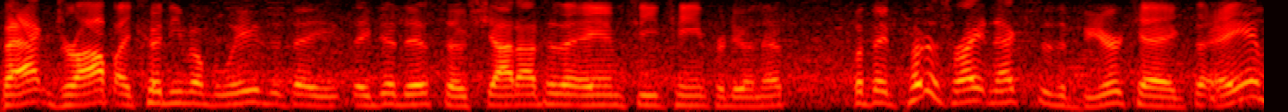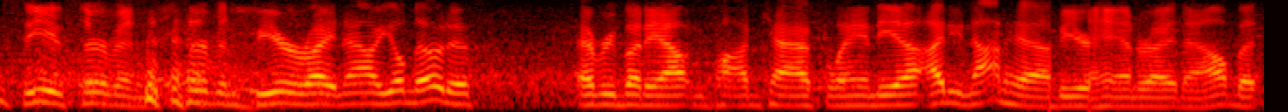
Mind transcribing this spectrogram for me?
backdrop. I couldn't even believe that they, they did this. So shout out to the AMC team for doing this. But they put us right next to the beer kegs. So AMC is serving serving beer right now. You'll notice everybody out in podcast landia. I do not have beer in hand right now, but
